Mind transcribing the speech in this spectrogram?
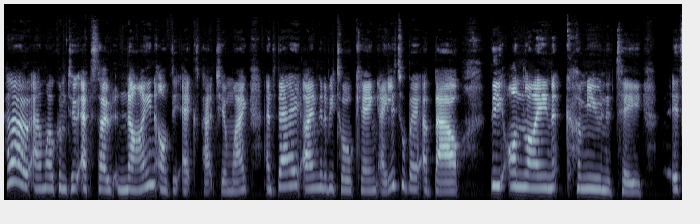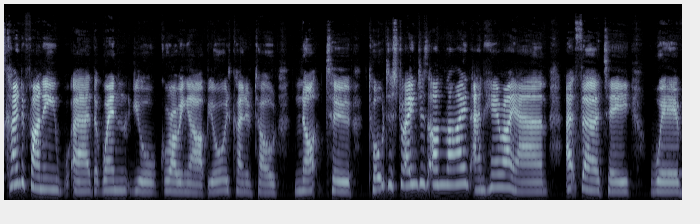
Hello and welcome to episode 9 of the Expat Chinwag. And today I'm going to be talking a little bit about the online community. It's kind of funny uh, that when you're growing up, you're always kind of told not to talk to strangers online. And here I am at 30 with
